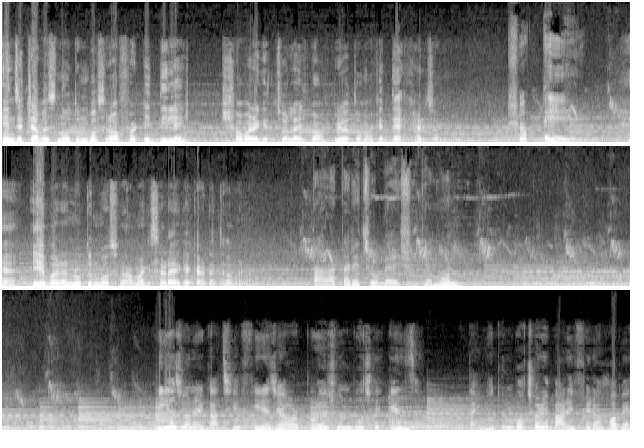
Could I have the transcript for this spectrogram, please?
এনজেড ট্রাভেলস নতুন বছরের অফারটি দিলেই সবার আগে চলে আসব আমার প্রিয়তমাকে দেখার জন্য। সত্যি? হ্যাঁ এবারে নতুন বছর আমাকে ছাড়া একা কাটাতে হবে না। তাড়াতাড়ি চলে এসো কেমন? প্রিয়জনের কাছে ফিরে যাওয়ার প্রয়োজন বোঝে এনজেড তাই নতুন বছরে বাড়ি ফেরা হবে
